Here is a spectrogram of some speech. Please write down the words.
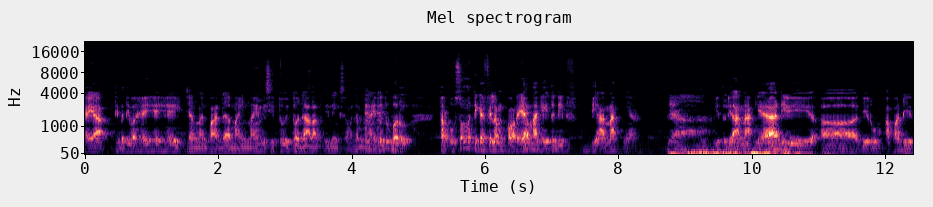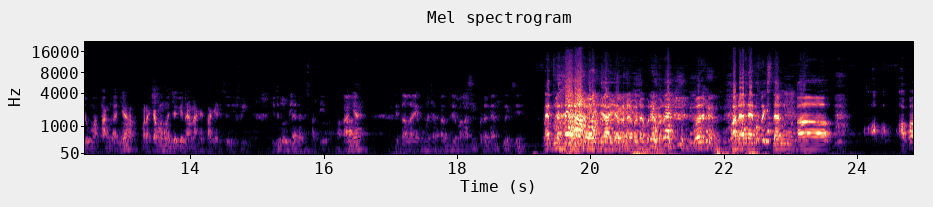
kayak tiba-tiba hey hey hey jangan pada main-main di situ itu ada alat ini segala macam. Nah itu tuh baru terusung ketika film Korea make itu di di anaknya. Ya. gitu di anaknya di eh, di rum apa di rumah tangganya mereka mau ngejagain anaknya pakai CCTV itu baru kelihatan seperti itu. Makanya Kita layak mengucapkan terima kasih pada Netflix ya. Netflix. Ya ya benar benar benar benar. Pada Netflix dan eh, apa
